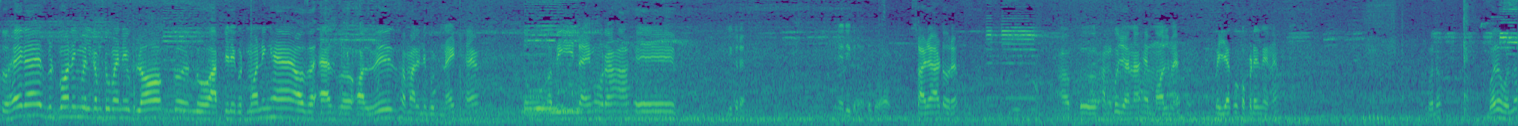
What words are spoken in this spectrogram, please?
So hi guys good morning welcome to my new blog तो आपके लिए गुड मॉर्निंग है, और एज ऑलवेज हमारे लिए गुड नाइट है। तो अभी टाइम हो रहा है, दिख रहा है। नहीं दिख रहा है तो साढ़े आठ हो रहा है। अब हमको जाना है मॉल में, भैया को कपड़े लेने। बोलो बोलो बोलो।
